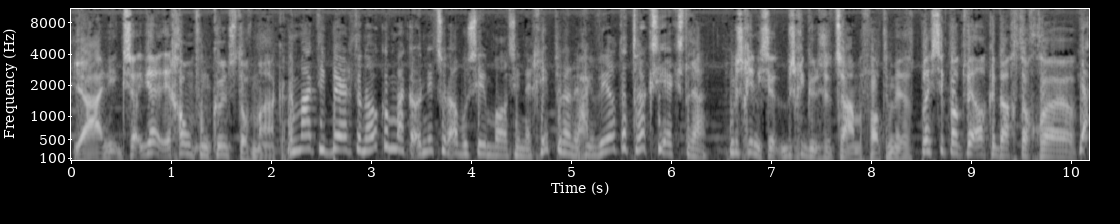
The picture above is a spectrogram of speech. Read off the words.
Ja, en ik zou, ja, gewoon van kunststof maken. En maak die berg dan ook. En maak ook net zo'n Abu Simbel als in Egypte. Dan heb je een wereldattractie extra. Misschien, is het, misschien kunnen ze het samenvatten met het plastic wat we elke dag toch eh, Ja.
